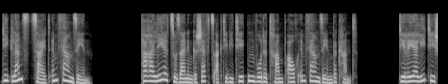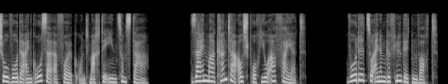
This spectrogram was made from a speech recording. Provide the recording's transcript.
Die Glanzzeit im Fernsehen. Parallel zu seinen Geschäftsaktivitäten wurde Trump auch im Fernsehen bekannt. Die Reality-Show wurde ein großer Erfolg und machte ihn zum Star. Sein markanter Ausspruch You are fired wurde zu einem geflügelten Wort.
